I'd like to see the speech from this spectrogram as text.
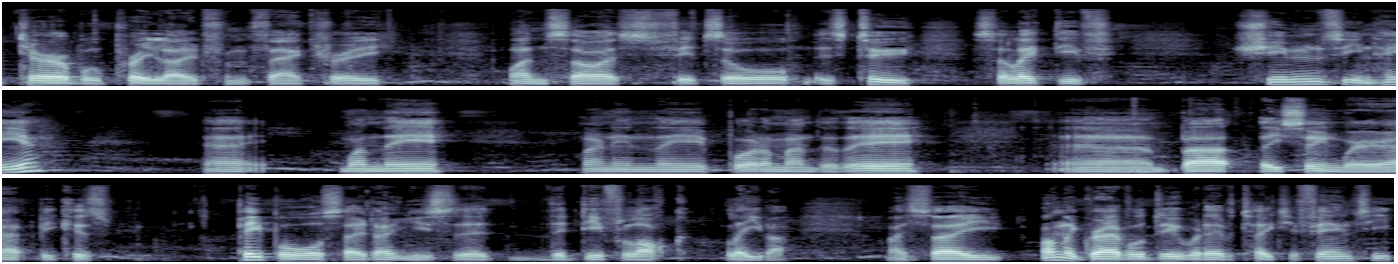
terrible preload from factory. One size fits all. There's two selective shims in here. Uh, one there, one in the bottom under there. Uh, but they soon wear out because people also don't use the, the diff lock lever. I say on the gravel, do whatever takes your fancy.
